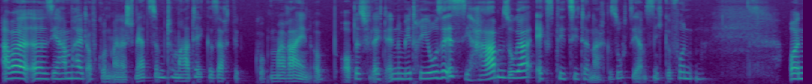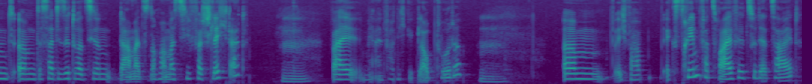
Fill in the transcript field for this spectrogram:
Aber äh, sie haben halt aufgrund meiner Schmerzsymptomatik gesagt, wir gucken mal rein, ob, ob es vielleicht Endometriose ist. Sie haben sogar explizit danach gesucht, sie haben es nicht gefunden. Und ähm, das hat die Situation damals nochmal massiv verschlechtert, mhm. weil mir einfach nicht geglaubt wurde. Mhm. Ähm, ich war extrem verzweifelt zu der Zeit.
